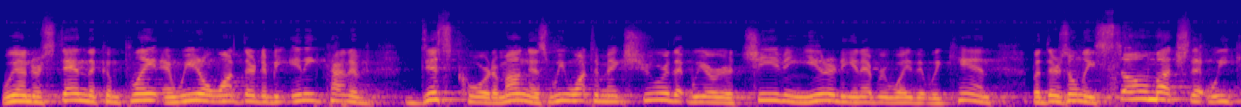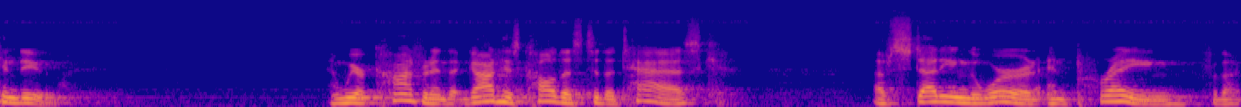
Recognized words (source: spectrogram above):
We understand the complaint, and we don't want there to be any kind of discord among us. We want to make sure that we are achieving unity in every way that we can, but there's only so much that we can do. And we are confident that God has called us to the task of studying the Word and praying for the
